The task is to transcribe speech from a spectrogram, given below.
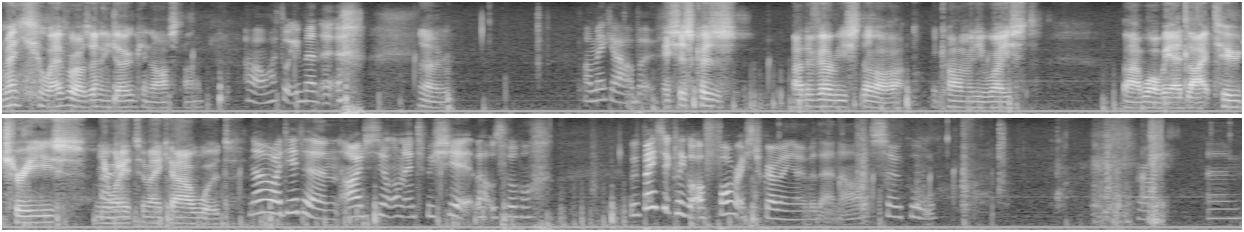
Make it whatever, I was only joking last time. Oh, I thought you meant it. No, I'll make it out of both. it's just because at the very start, you can't really waste. Like what, we had like two trees, and you Oh. wanted to make it out of wood. No, I didn't. I just didn't want it to be shit. That was all. We've basically got a forest growing over there now. That's so cool. Right. Um.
